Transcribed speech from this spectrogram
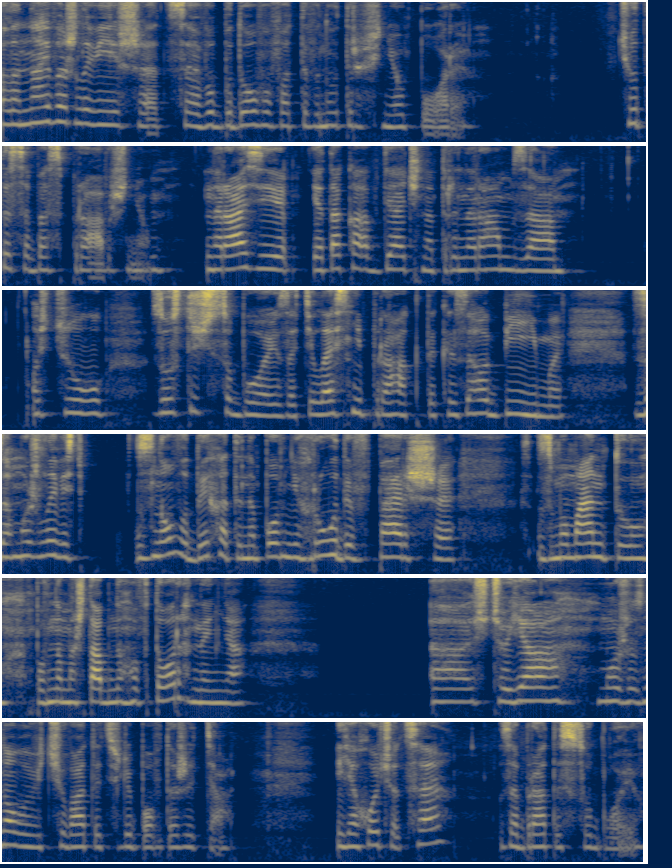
Але найважливіше це вибудовувати внутрішні опори, чути себе справжньо. Наразі я така вдячна тренерам за ось цю зустріч з собою, за тілесні практики, за обійми, за можливість знову дихати на повні груди вперше з моменту повномасштабного вторгнення, е, що я можу знову відчувати цю любов до життя. І я хочу це забрати з собою.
